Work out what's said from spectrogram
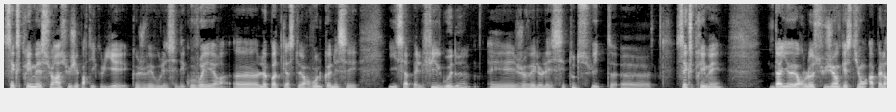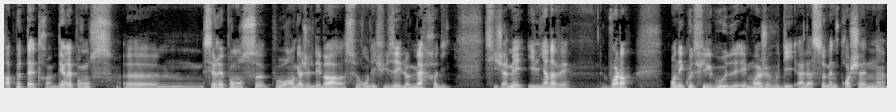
s'exprimer sur un sujet particulier que je vais vous laisser découvrir. Euh, le podcasteur, vous le connaissez, il s'appelle Phil Good, et je vais le laisser tout de suite euh, s'exprimer. D'ailleurs, le sujet en question appellera peut-être des réponses. Euh, ces réponses, pour engager le débat, seront diffusées le mercredi, si jamais il y en avait. Voilà. On écoute Feel Good et moi je vous dis à la semaine prochaine.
